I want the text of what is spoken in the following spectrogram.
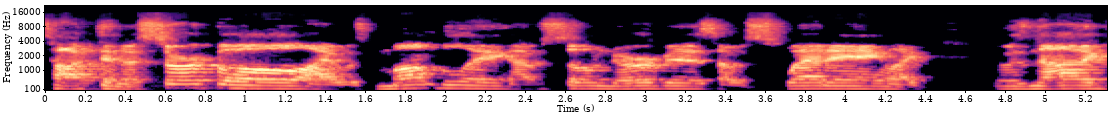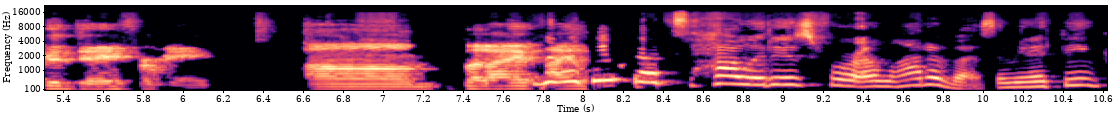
talked in a circle. I was mumbling. I was so nervous. I was sweating. Like it was not a good day for me. Um, but I, but I, I, think that's how it is for a lot of us. I mean, I think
